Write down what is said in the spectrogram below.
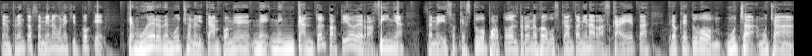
te enfrentas también a un equipo que, que muerde mucho en el campo. Me, me encantó el partido de Rafinha. Se me hizo que estuvo por todo el terreno de juego buscando. También a Rascaeta. Creo que tuvo mucha, mucha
